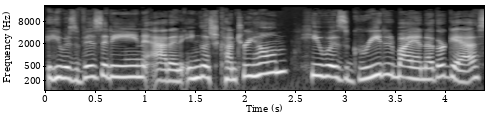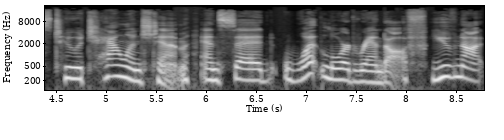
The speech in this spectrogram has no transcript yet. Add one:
he was visiting at an English country home. He was greeted by another guest who challenged him and said, What, Lord Randolph? You've not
